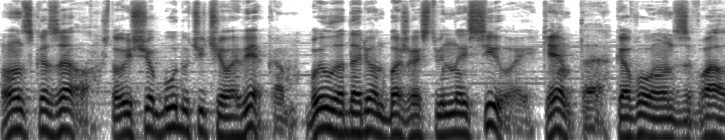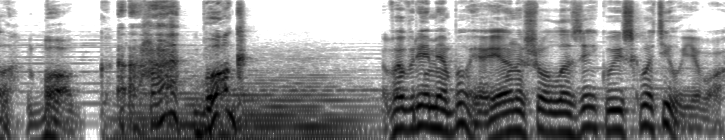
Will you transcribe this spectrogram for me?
он сказал, что еще будучи человеком, был одарен божественной силой, кем-то, кого он звал Бог. Ага, Бог? Во время боя я нашел лазейку и схватил его.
